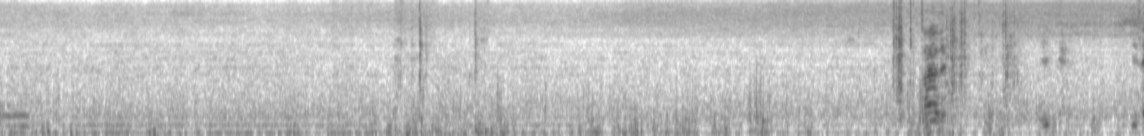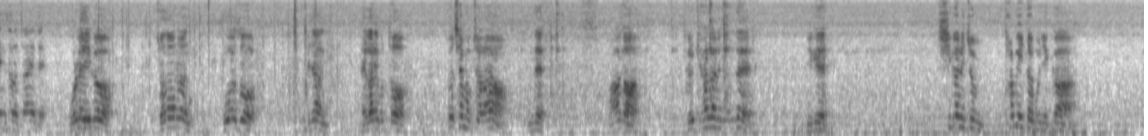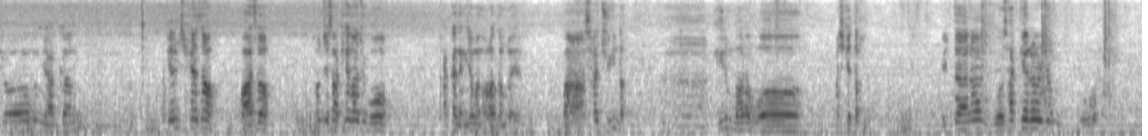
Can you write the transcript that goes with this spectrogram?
짜야 돼. 이, 이 생선은 짜야 돼. 원래 이거 전어는 구워서 그냥 대가리부터 뼈채 먹잖아요. 근데 아나 그렇게 하려 했는데 이게 시간이 좀 텀이 있다 보니까 조금 약간 깨름직해서 와서 손질 싹 해가지고 잠깐 냉장고에 넣어놨던 거예요. 와 살 죽인다. 기름 봐라 와 맛있겠다. 일단은 요 사케를 좀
